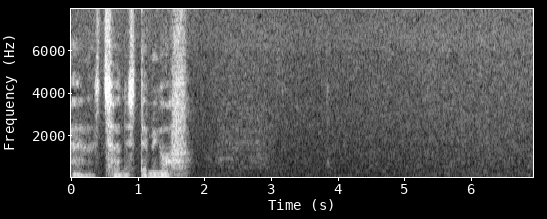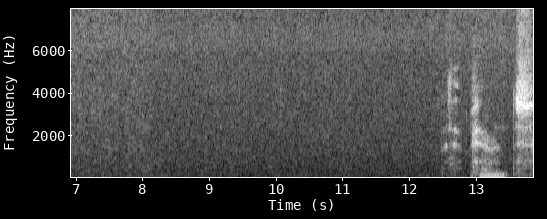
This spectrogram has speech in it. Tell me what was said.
And let's turn this dimming off. Appearance.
